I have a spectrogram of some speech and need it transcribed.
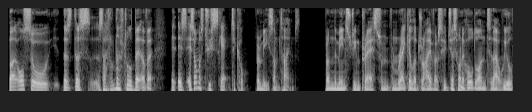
But also there's there's, there's a little bit of a it's it's almost too skeptical for me sometimes from the mainstream press, from from regular drivers who just want to hold on to that wheel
